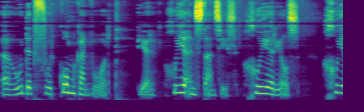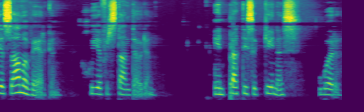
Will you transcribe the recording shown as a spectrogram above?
uh, hoe dit voorkom kan word deur goeie instansies, goeie reëls, goeie samewerking, goeie verstandhouding en praktiese kennis oor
